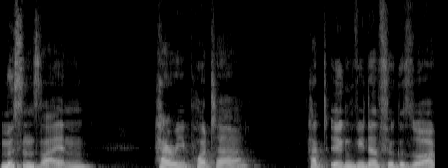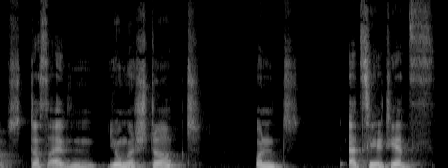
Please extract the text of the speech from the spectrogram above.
müssen sein. Harry Potter hat irgendwie dafür gesorgt, dass ein Junge stirbt und erzählt jetzt,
